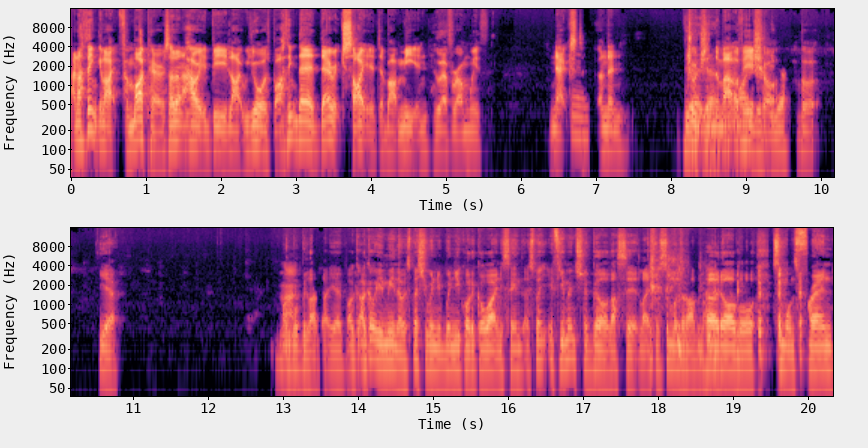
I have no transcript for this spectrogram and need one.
and I think like for my parents, I don't know how it'd be like with yours, but I think they're they're excited about meeting whoever I'm with next, Mm. and then Yeah, judging yeah. them out of Mine would earshot. yeah. But Yeah. Mine Right. would be like that, yeah. But I, I get what you mean though, especially when you when you got to go out and you're saying, especially if you mention a girl, that's it. Like if it's someone that I haven't heard of or someone's friend.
